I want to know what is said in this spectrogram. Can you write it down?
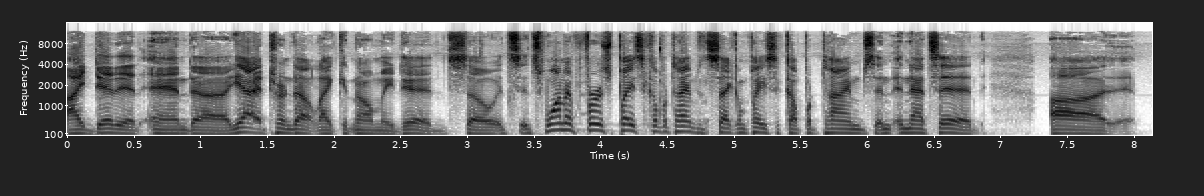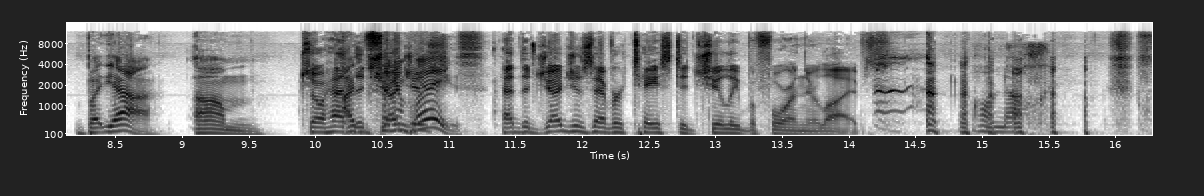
I did it, and uh, yeah, it turned out like it normally did. So it's it's won at first place a couple times and second place a couple times, and, and that's it. Uh, but yeah, um, So had I'm the second judges place. had the judges ever tasted chili before in their lives? Oh no,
